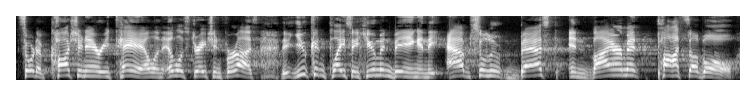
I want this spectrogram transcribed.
sort of cautionary tale, an illustration for us that you can place a human being in the absolute best environment possible.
